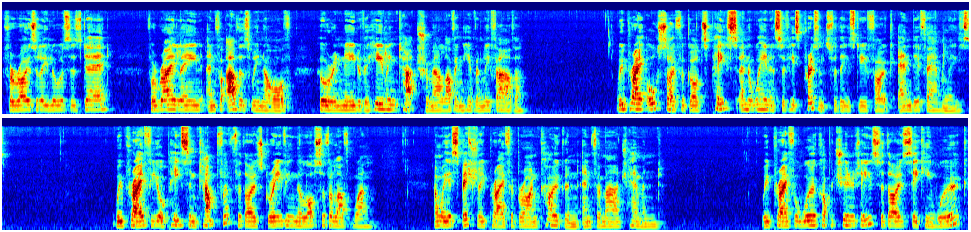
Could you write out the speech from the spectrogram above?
for Rosalie Lewis's dad, for Raylene, and for others we know of who are in need of a healing touch from our loving Heavenly Father. We pray also for God's peace and awareness of His presence for these dear folk and their families. We pray for your peace and comfort for those grieving the loss of a loved one and we especially pray for Brian Cogan and for Marge Hammond. We pray for work opportunities for those seeking work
